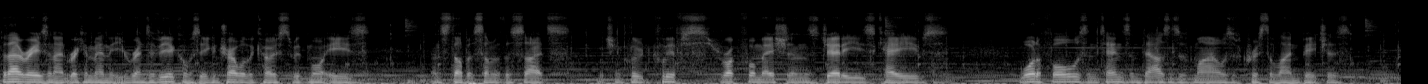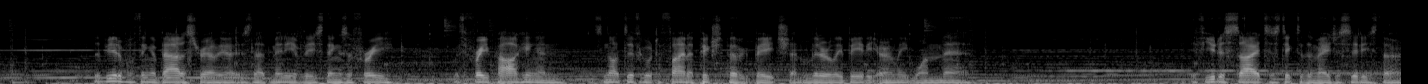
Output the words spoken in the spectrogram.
For that reason, I'd recommend that you rent a vehicle so you can travel the coast with more ease and stop at some of the sites, which include cliffs, rock formations, jetties, caves, waterfalls, and tens and thousands of miles of crystalline beaches. The beautiful thing about Australia is that many of these things are free, with free parking and it's not difficult to find a picture perfect beach and literally be the only one there. If you decide to stick to the major cities though,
